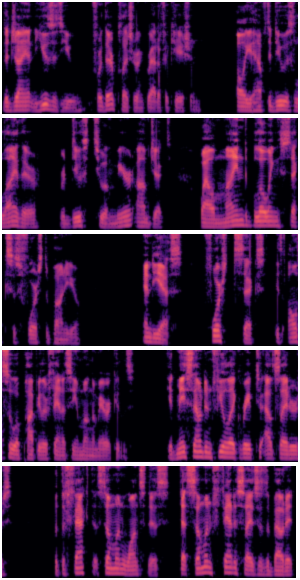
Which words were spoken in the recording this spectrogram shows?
the giant uses you for their pleasure and gratification. All you have to do is lie there, reduced to a mere object, while mind blowing sex is forced upon you. And yes, forced sex is also a popular fantasy among Americans. It may sound and feel like rape to outsiders, but the fact that someone wants this, that someone fantasizes about it,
